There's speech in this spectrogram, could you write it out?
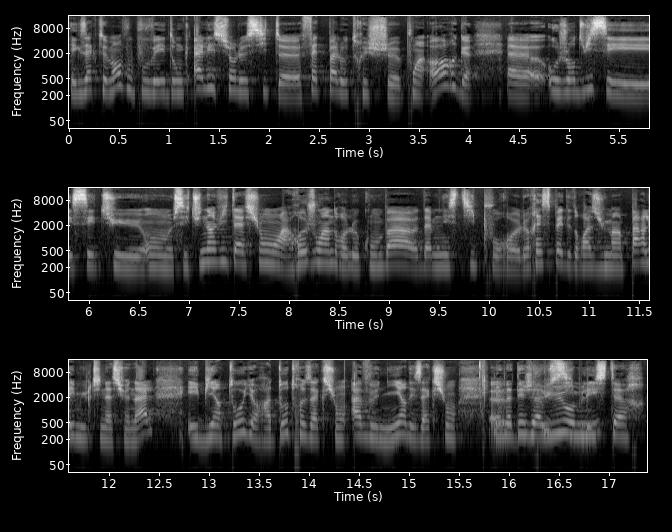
Exactement, vous pouvez donc aller sur le site euh, faites-pas-l'autruche.org. Aujourd'hui, c'est une, une invitation à rejoindre le combat d'Amnesty pour le respect des droits humains par les multinationales. Et bientôt, il y aura d'autres actions à venir, des actions. il y en a déjà eu au ministère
